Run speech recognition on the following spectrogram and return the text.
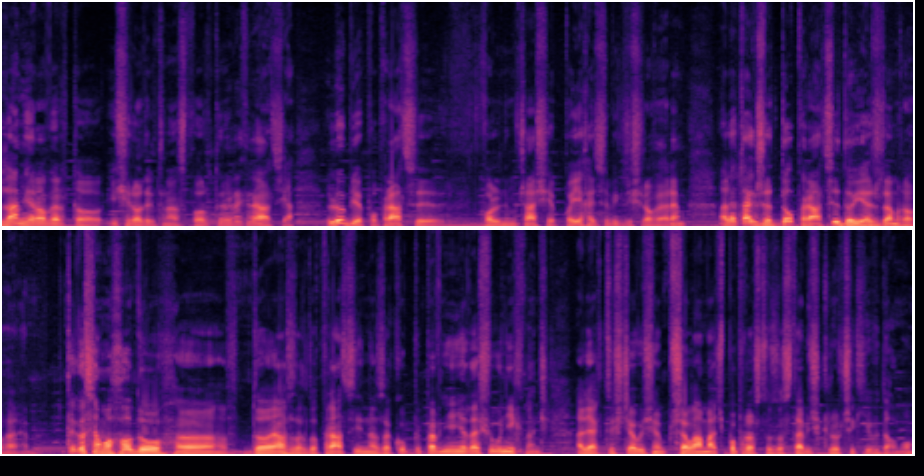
Dla mnie rower to i środek transportu, i rekreacja. Lubię po pracy, w wolnym czasie pojechać sobie gdzieś rowerem, ale także do pracy dojeżdżam rowerem. Tego samochodu e, w dojazdach do pracy i na zakupy pewnie nie da się uniknąć, ale jak ktoś chciałby się przełamać, po prostu zostawić kluczyki w domu,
